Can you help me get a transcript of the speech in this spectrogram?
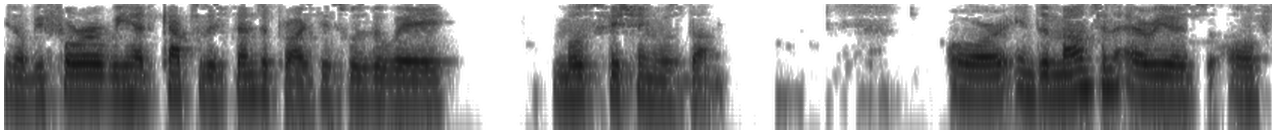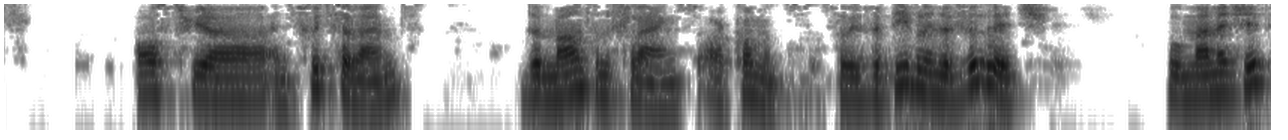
You know, before we had capitalist enterprise, this was the way most fishing was done. Or in the mountain areas of Austria and Switzerland, the mountain flanks are commons. So it's the people in the village who manage it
